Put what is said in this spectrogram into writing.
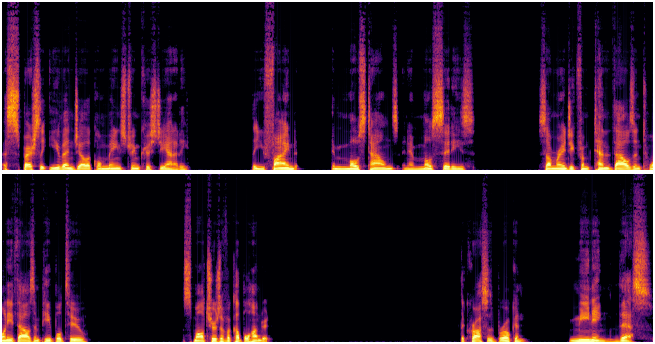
especially evangelical mainstream Christianity that you find in most towns and in most cities, some ranging from 10,000, 20,000 people to a small church of a couple hundred. The cross is broken, meaning this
